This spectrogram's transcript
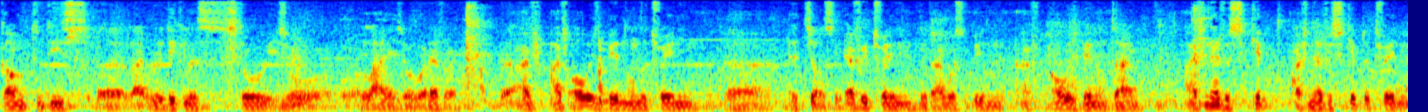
come to these uh, like ridiculous stories or, or lies or whatever. I've I've always been on the training uh, at Chelsea. Every training that I was been, I've always been on time. I've never skipped. I've never skipped a training,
